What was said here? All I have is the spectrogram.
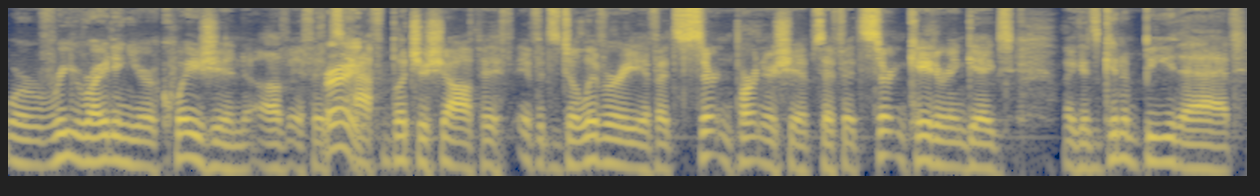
or rewriting your equation of if it's Right. half butcher shop, if if it's delivery, if it's certain partnerships, if it's certain catering gigs. Like it's going to be that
